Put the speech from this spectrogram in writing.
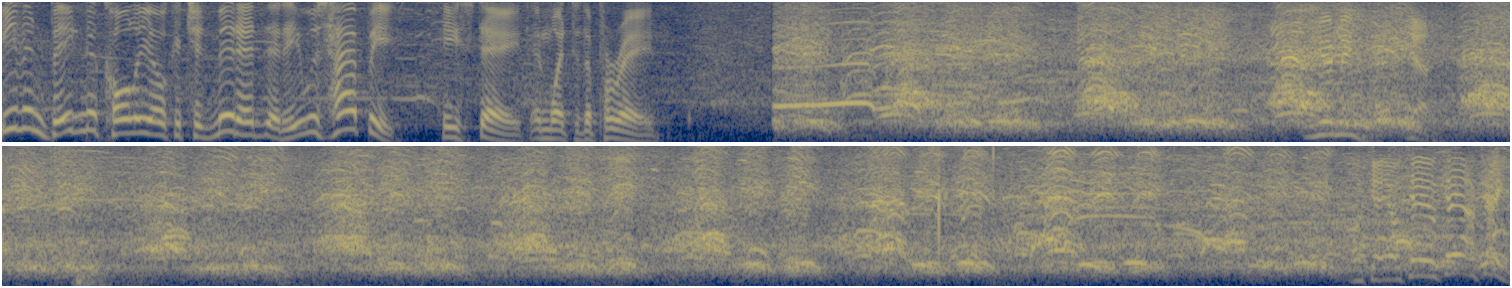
even big Nikola Jokic admitted that he was happy he stayed and went to the parade. Okay, okay, okay.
